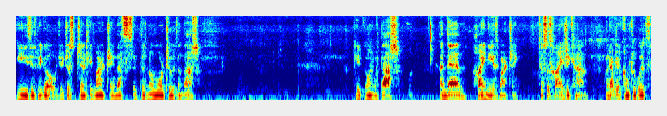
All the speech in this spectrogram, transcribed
easy as we go. You're just gently marching. That's There's no more to it than that. Keep going with that. And then high knees marching. Just as high as you can. Whatever you're comfortable with.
